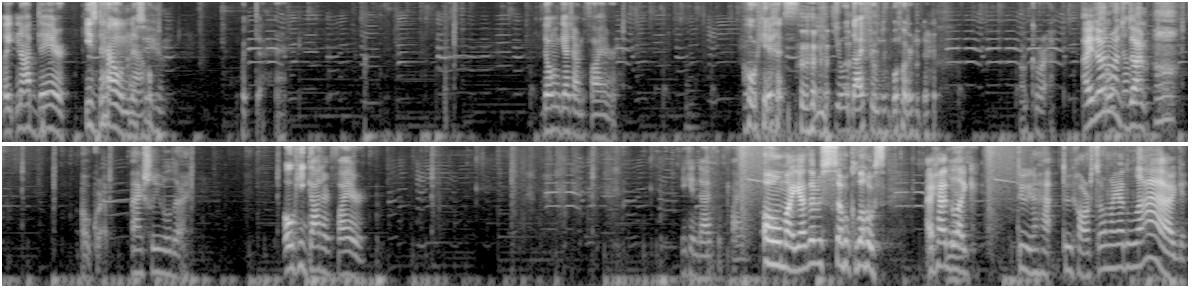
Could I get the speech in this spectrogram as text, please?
Like not there. He's down I now. see him. What the heck? Don't get on fire. Oh yes, you will die from the border. Crap. I don't Oh, want no. to die. oh crap. I actually will die. Oh, he got on fire. He can die from fire. Oh my god, that was so close. I had Yeah. like two and a half, two hearts. Oh my god, lag.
